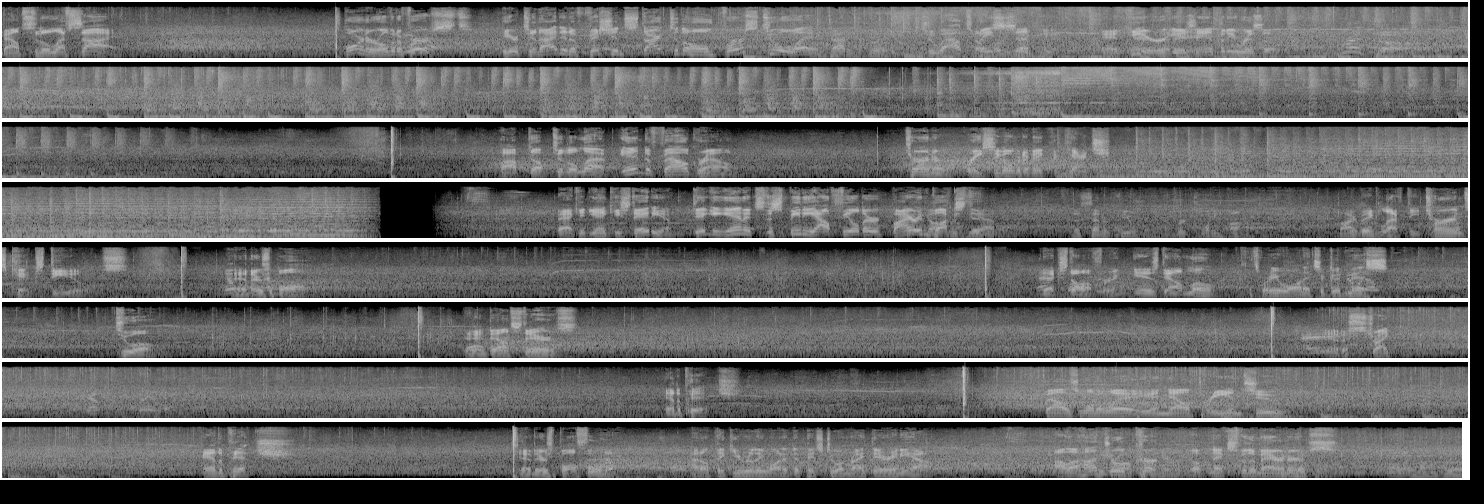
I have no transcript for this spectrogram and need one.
Bounce to the left side. Corner over to first. Here tonight, an efficient start to the home first, two away. Batting third. Two outs, bases empty. And here is Anthony Rizzo. Rizzo. Popped up to the left, into foul ground. Turner racing over to make the catch. Back at Yankee Stadium, digging in, it's the speedy outfielder Byron Buxton. Seattle, the center fielder, number 25. The big lefty turns, Buxton. kicks, deals. And there's a ball. Next offering is down low. That's where you want it. It's a good miss. 2-0. And downstairs. And a strike. And a pitch. Fouls one away and now three and two. And the pitch. And there's ball four. I don't think you really wanted to pitch to him right there anyhow. Alejandro Leadoff for the Kirk up next for the Mariners. Alejandro.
